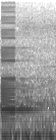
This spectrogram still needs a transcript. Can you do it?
Uh.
